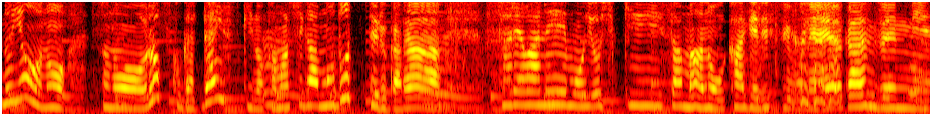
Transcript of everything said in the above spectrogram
のようのそのロックが大好きの魂が戻ってるから、それはねもう YOSHIKI 様のおかげですよね。完全に。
